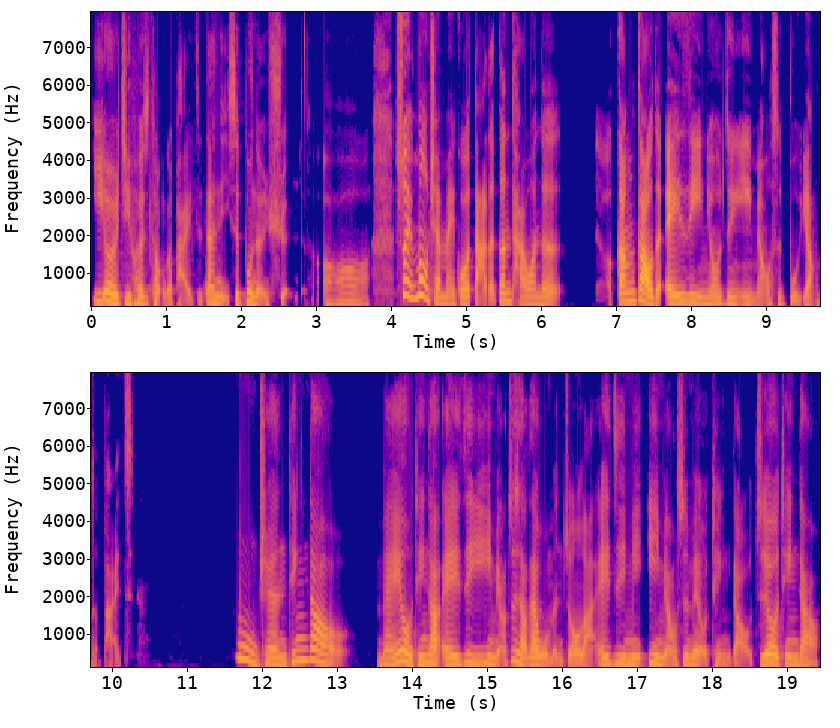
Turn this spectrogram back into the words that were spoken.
一二季会是同一个牌子，但你是不能选的。哦，所以目前美国打的跟台湾的刚到的 A Z 牛津疫苗是不一样的牌子。目前听到没有听到 A Z 疫苗，至少在我们州啦，A Z 疫疫苗是没有听到，只有听到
